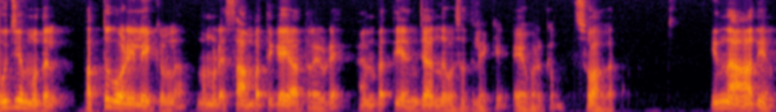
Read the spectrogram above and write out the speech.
പൂജ്യം മുതൽ പത്ത് കോടിയിലേക്കുള്ള നമ്മുടെ സാമ്പത്തിക യാത്രയുടെ അൻപത്തി അഞ്ചാം ദിവസത്തിലേക്ക് ഏവർക്കും സ്വാഗതം. ഇന്ന് ആദ്യം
